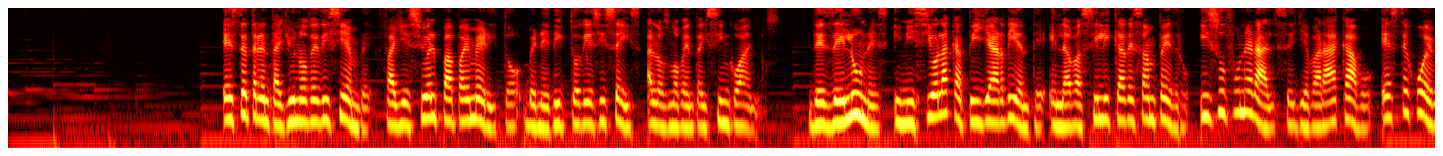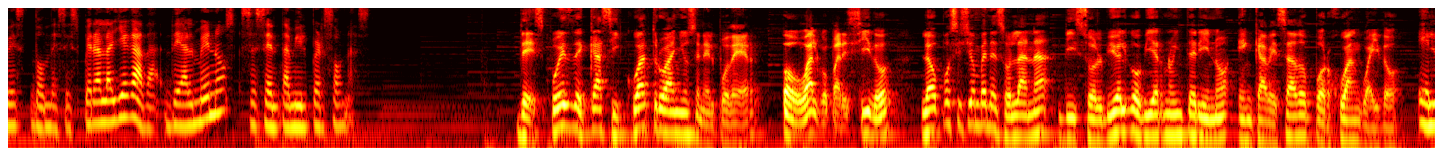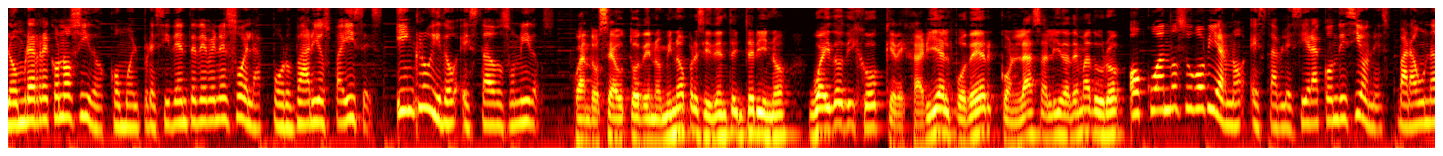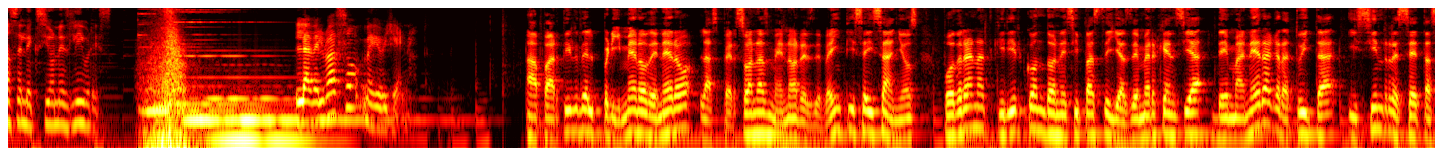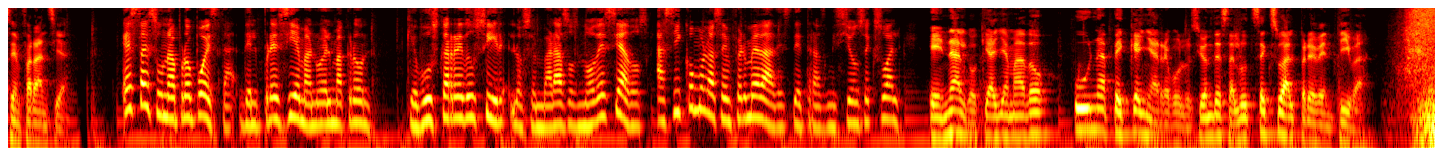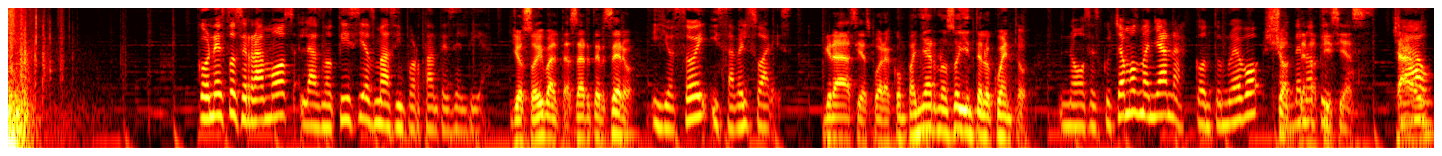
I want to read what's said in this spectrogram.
Este 31 de diciembre falleció el Papa emérito Benedicto XVI a los 95 años. Desde el lunes inició la capilla ardiente en la Basílica de San Pedro y su funeral se llevará a cabo este jueves donde se espera la llegada de al menos 60.000 personas. Después de casi cuatro años en el poder, o algo parecido, la oposición venezolana disolvió el gobierno interino encabezado por Juan Guaidó. El hombre reconocido como el presidente de Venezuela por varios países, incluido Estados Unidos. Cuando se autodenominó presidente interino, Guaidó dijo que dejaría el poder con la salida de Maduro o cuando su gobierno estableciera condiciones para unas elecciones libres. La del vaso medio lleno. A partir del primero de enero, las personas menores de 26 años podrán adquirir condones y pastillas de emergencia de manera gratuita y sin recetas en Francia. Esta es una propuesta del presidente Emmanuel Macron, que busca reducir los embarazos no deseados, así como las enfermedades de transmisión sexual, en algo que ha llamado una pequeña revolución de salud sexual preventiva. Con esto cerramos las noticias más importantes del día. Yo soy Baltasar Tercero. Y yo soy Isabel Suárez. Gracias por acompañarnos hoy en Te lo cuento. Nos escuchamos mañana con tu nuevo Shot, de, Noticias. Chao.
